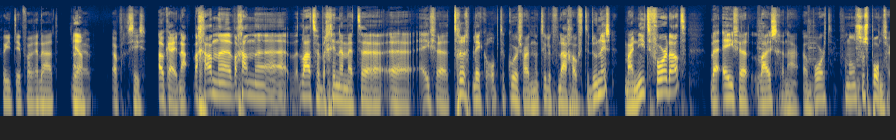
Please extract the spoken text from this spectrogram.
Goeie tip van Renaat. Ja. Ja, ja, precies. Oké, nou, we gaan, we gaan laten we beginnen met eh, eh, even terugblikken op de koers waar het natuurlijk vandaag over te doen is. Maar niet voordat we even luisteren naar een woord van onze sponsor.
